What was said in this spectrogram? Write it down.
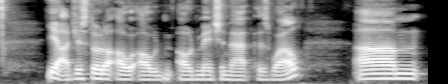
yeah, I just thought I, I, would I would mention that as well. Um,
